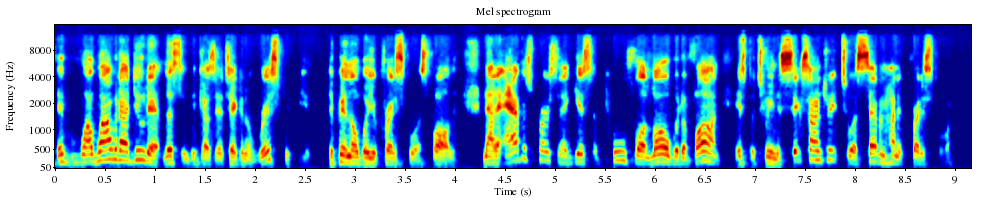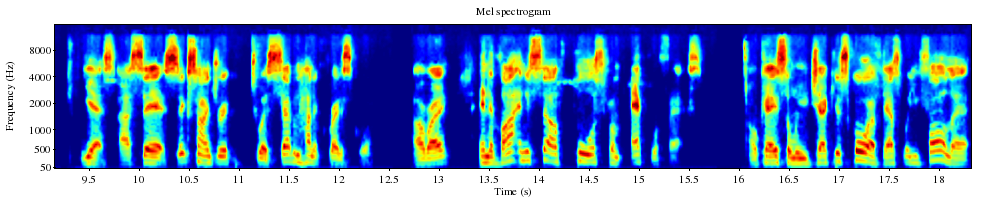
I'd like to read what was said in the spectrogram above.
Why, why would I do that? Listen, because they're taking a risk with you, depending on where your credit score is falling. Now, the average person that gets approved for a loan with Avant is between a 600 to a 700 credit score. Yes, I said 600 to a 700 credit score. All right. And Avant in itself pulls from Equifax. Okay, so when you check your score, if that's where you fall at,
